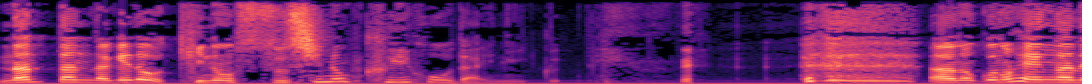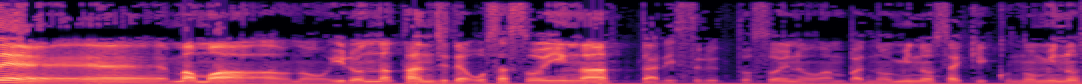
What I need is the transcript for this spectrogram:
なったんだけど、昨日寿司の食い放題に行くっていう。あの、この辺がね、えー、まあまあ、あの、いろんな感じでお誘いがあったりすると、そういうのはやっぱ飲みの先、飲みの、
